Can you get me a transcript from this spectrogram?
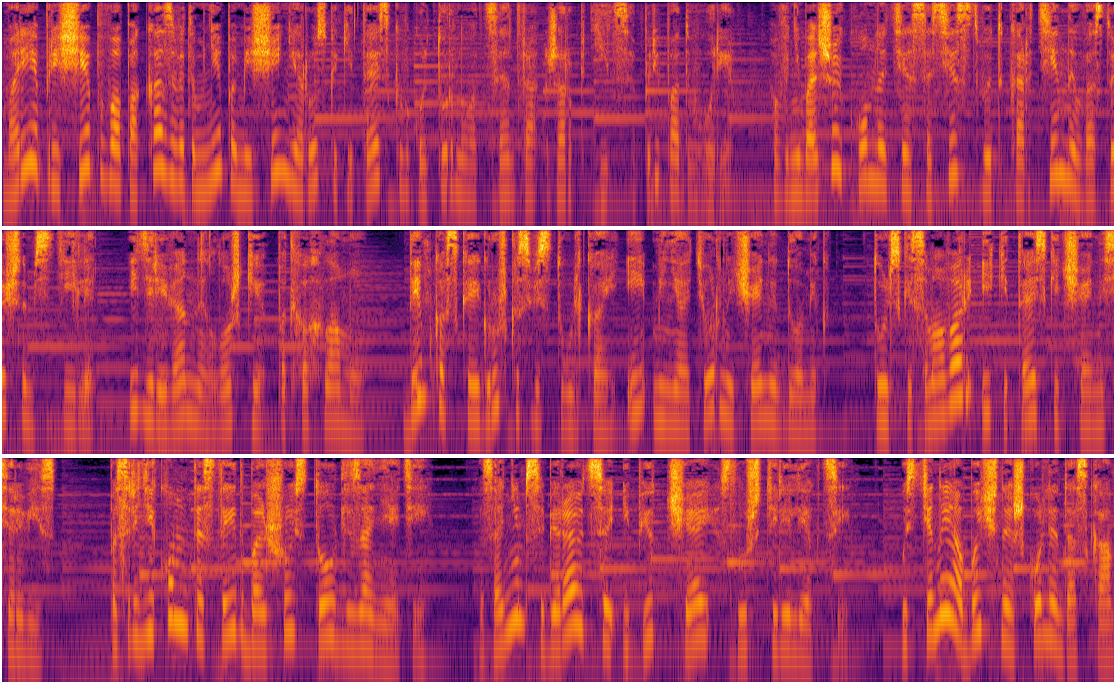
Мария Прищепова показывает мне помещение русско-китайского культурного центра «Жар-птица» при подворье. В небольшой комнате соседствуют картины в восточном стиле и деревянные ложки под хохлому, дымковская игрушка-свистулька и миниатюрный чайный домик, тульский самовар и китайский чайный сервиз. Посреди комнаты стоит большой стол для занятий. За ним собираются и пьют чай слушатели лекций. У стены обычная школьная доска,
